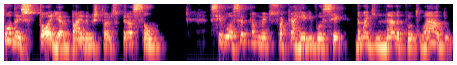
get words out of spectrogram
Toda a história vai dar uma história de superação. Se você está no momento de sua carreira e você dá uma guinada para o outro lado,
